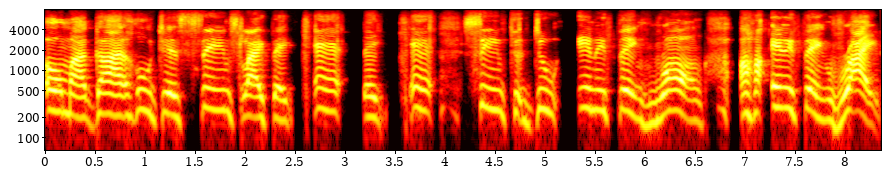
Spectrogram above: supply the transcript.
oh my God, who just seems like they can't, they can't seem to do anything wrong, uh, anything right,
